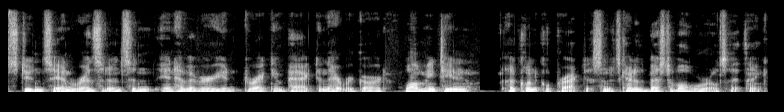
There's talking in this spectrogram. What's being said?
students and residents and, and have a very direct impact in that regard while maintaining a clinical practice. And it's kind of the best of all worlds, I think.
